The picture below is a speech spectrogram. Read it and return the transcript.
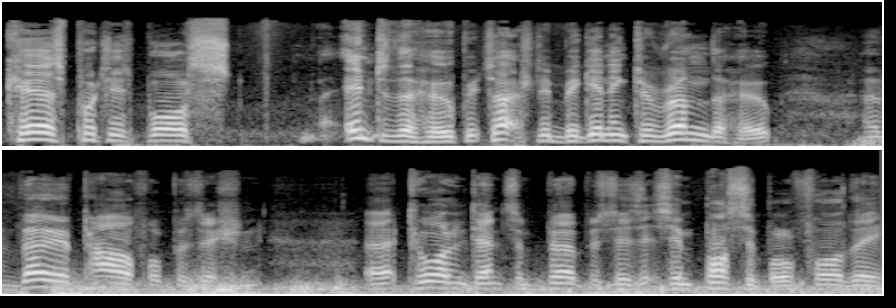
Keir's put his ball into the hoop. It's actually beginning to run the hoop. A very powerful position. Uh, to all intents and purposes, it's impossible for the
